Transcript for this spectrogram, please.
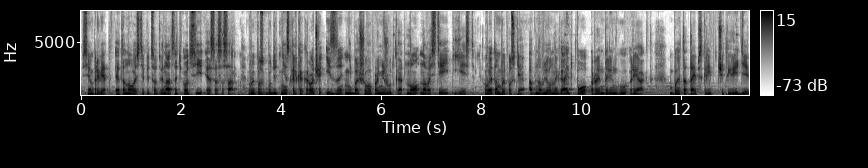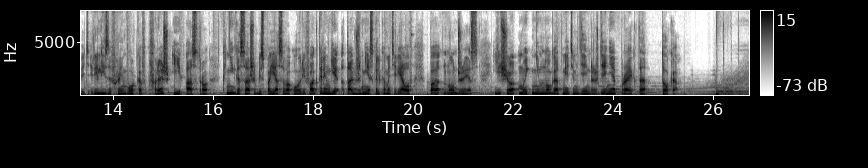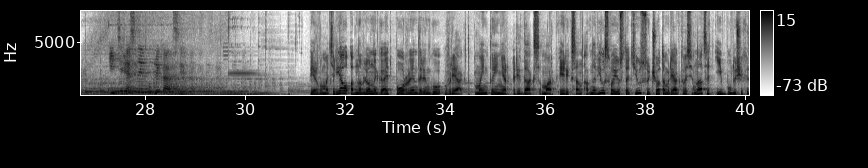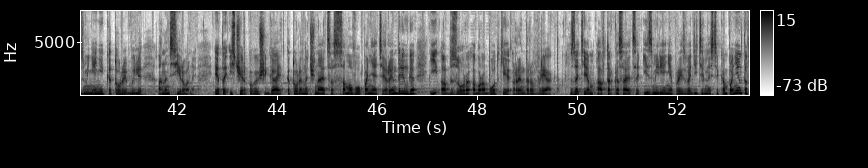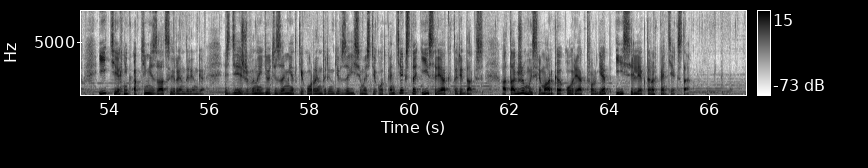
Всем привет! Это новости 512 от CSSR. Выпуск будет несколько короче из-за небольшого промежутка, но новостей есть. В этом выпуске обновленный гайд по рендерингу React, бета TypeScript 4.9, релизы фреймворков Fresh и Astro, книга Саши Беспоясова о рефакторинге, а также несколько материалов по Node.js. Еще мы немного отметим день рождения проекта Тока. Интересные публикации. Первый материал – обновленный гайд по рендерингу в React. Мейнтейнер Redux Марк Эриксон обновил свою статью с учетом React 18 и будущих изменений, которые были анонсированы. Это исчерпывающий гайд, который начинается с самого понятия рендеринга и обзора обработки рендеров в React. Затем автор касается измерения производительности компонентов и техник оптимизации рендеринга. Здесь же вы найдете заметки о рендеринге в зависимости от контекста и с React Redux, а также мысли Марка о React Forget и селекторах контекста.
